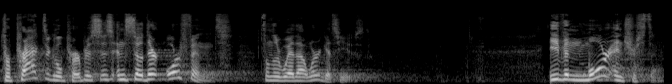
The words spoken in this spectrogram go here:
for practical purposes, and so they're orphaned. That's another way that word gets used. Even more interesting,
